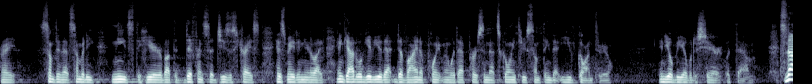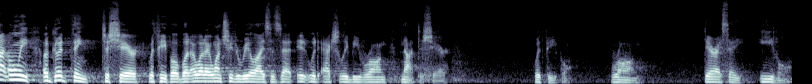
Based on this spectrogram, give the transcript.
right? Something that somebody needs to hear about the difference that Jesus Christ has made in your life. And God will give you that divine appointment with that person that's going through something that you've gone through. And you'll be able to share it with them. It's not only a good thing to share with people, but what I want you to realize is that it would actually be wrong not to share with people. Wrong. Dare I say, evil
